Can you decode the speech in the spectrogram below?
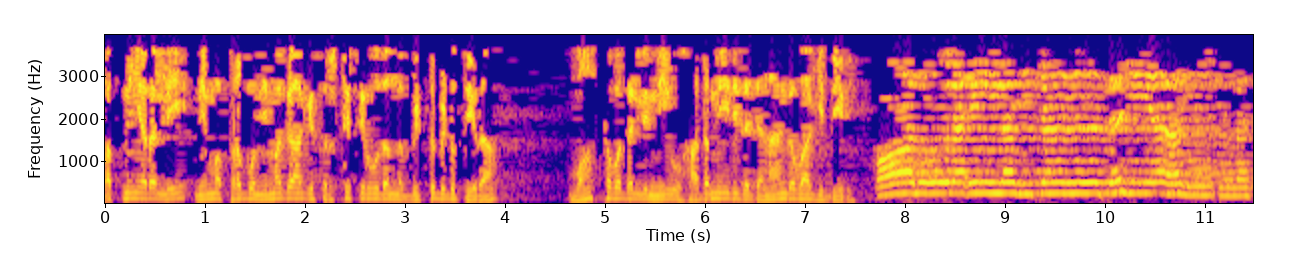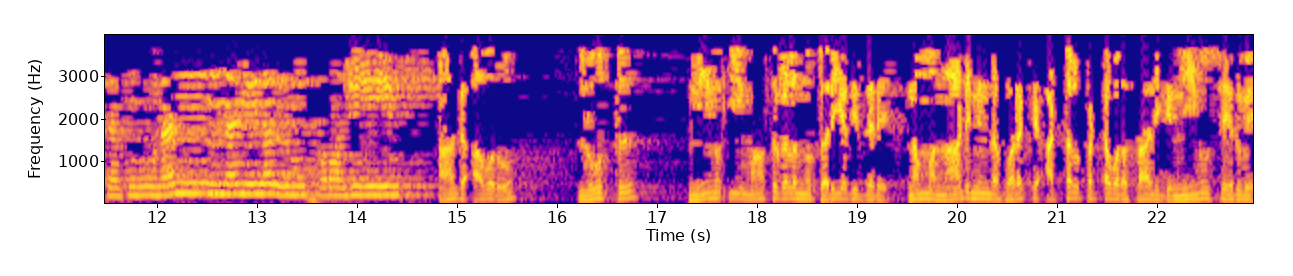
ಪತ್ನಿಯರಲ್ಲಿ ನಿಮ್ಮ ಪ್ರಭು ನಿಮಗಾಗಿ ಸೃಷ್ಟಿಸಿರುವುದನ್ನು ಬಿಟ್ಟು ಬಿಡುತ್ತೀರಾ? ವಾಸ್ತವದಲ್ಲಿ ನೀವು ಹದಮೀರಿದ ಜನಾಂಗವಾಗಿದ್ದೀರಿ. ಆಗ ಅವರು ಲೂತ್ ನೀನು ಈ ಮಾತುಗಳನ್ನು ತರಿಯದಿದ್ದರೆ ನಮ್ಮ ನಾಡಿನಿಂದ ಹೊರಕ್ಕೆ ಅಟ್ಟಲ್ಪಟ್ಟವರ ಸಾಲಿಗೆ ನೀನು ಸೇರುವೆ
